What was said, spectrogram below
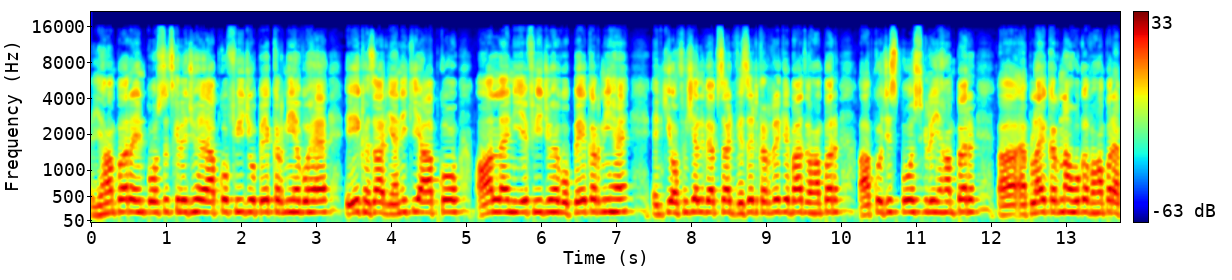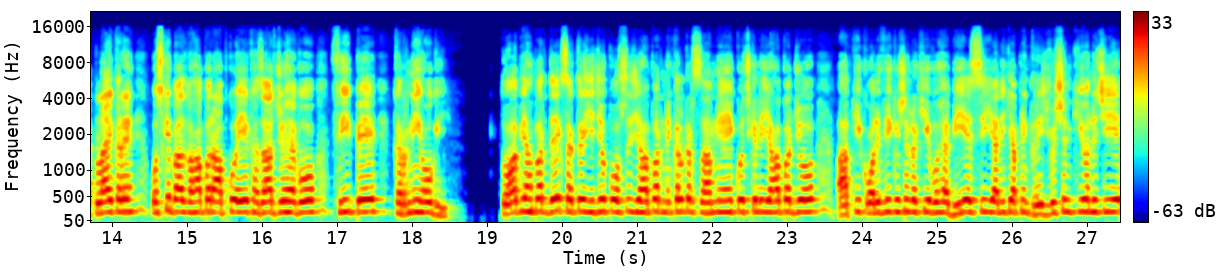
यहाँ पर इन पोस्टर्स के लिए जो है आपको फ़ी जो पे करनी है वो है एक हज़ार, यानी कि आपको ऑनलाइन ये फ़ी जो है वो पे करनी है। इनकी ऑफिशियल वेबसाइट विज़िट करने के बाद वहाँ पर आपको जिस पोस्ट के लिए यहाँ पर अप्लाई करना होगा, वहाँ पर अप्लाई करें। उसके बाद वहाँ पर आपको एक हज़ार जो है वो फ़ी पे करनी होगी। तो आप यहाँ पर देख सकते हो, ये जो पोस्टर्स यहाँ पर निकल कर सामने आए कुछ के लिए यहाँ पर जो आपकी क्वालिफिकेशन रखी है, वो है बीएससी यानी कि आपने ग्रेजुएशन की होनी चाहिए।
